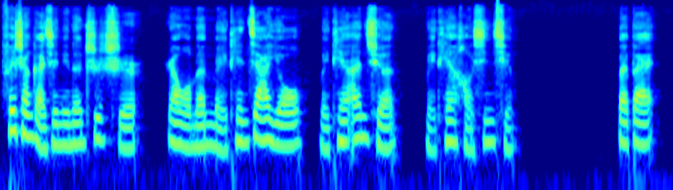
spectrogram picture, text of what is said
非常感谢您的支持，让我们每天加油，每天安全，每天好心情。拜拜。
